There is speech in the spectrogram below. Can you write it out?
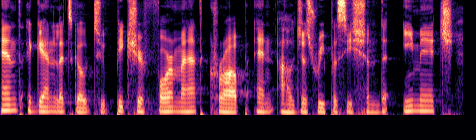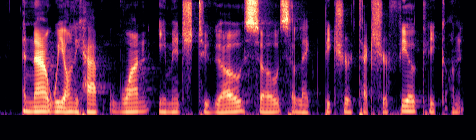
And again let's go to picture format crop and I'll just reposition the image. And now we only have one image to go. So select picture texture fill click on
